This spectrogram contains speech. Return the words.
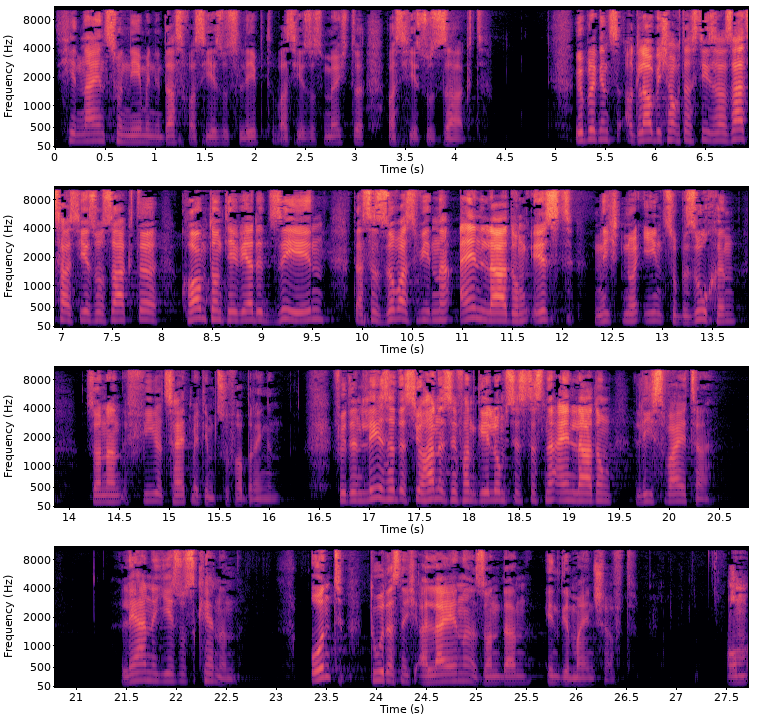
hineinzunehmen in das, was Jesus lebt, was Jesus möchte, was Jesus sagt. Übrigens glaube ich auch, dass dieser Satz, als Jesus sagte, kommt und ihr werdet sehen, dass es sowas wie eine Einladung ist, nicht nur ihn zu besuchen, sondern viel Zeit mit ihm zu verbringen. Für den Leser des Johannesevangeliums ist das eine Einladung, lies weiter. Lerne Jesus kennen. Und tu das nicht alleine, sondern in Gemeinschaft. Um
